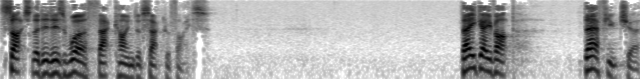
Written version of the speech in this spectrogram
such that it is worth that kind of sacrifice? They gave up their future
